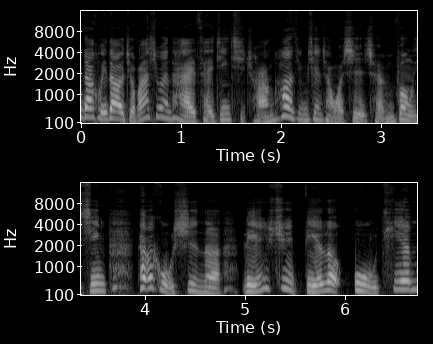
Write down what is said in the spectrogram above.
大家回到九八新闻台财经起床号节目现场，我是陈凤欣。台北股市呢连续跌了五天，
